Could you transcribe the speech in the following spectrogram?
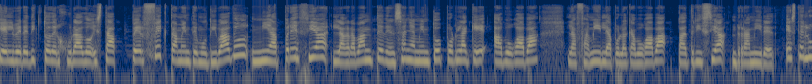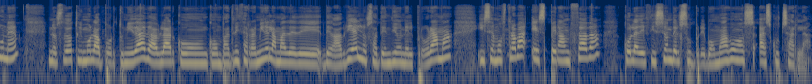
que el veredicto del jurado está perfectamente motivado ni aprecia la agravante de ensañamiento por la que abogaba la familia, por la que abogaba Patricia Ramírez. Este lunes nosotros tuvimos la oportunidad de hablar con, Patricia Ramírez, la madre de, Gabriel, nos atendió en el programa y se mostraba esperanzada con la decisión del Supremo. Vamos a escucharla.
